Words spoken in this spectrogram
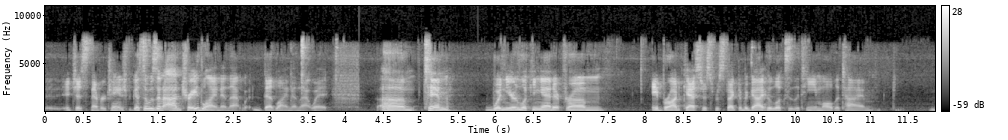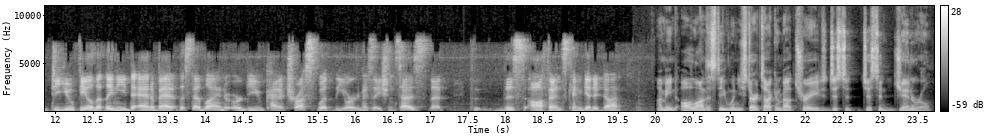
it just never changed because it was an odd trade line in that way, deadline in that way. Um, Tim, when you're looking at it from a broadcaster's perspective, a guy who looks at the team all the time, do you feel that they need to add a bat at this deadline, or do you kind of trust what the organization says that th- this offense can get it done? I mean, all honesty, when you start talking about trades, just just in general,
